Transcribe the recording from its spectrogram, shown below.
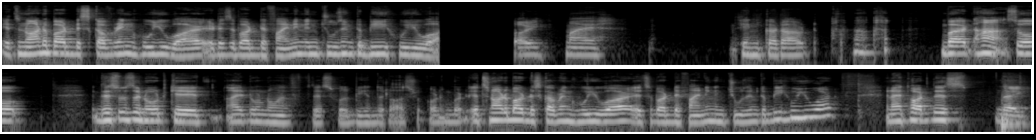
it's not about discovering who you are, it is about defining and choosing to be who you are. Sorry, my thing cut out. but, huh, so this was the note K. I don't know if this will be in the last recording, but it's not about discovering who you are, it's about defining and choosing to be who you are. And I thought this like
